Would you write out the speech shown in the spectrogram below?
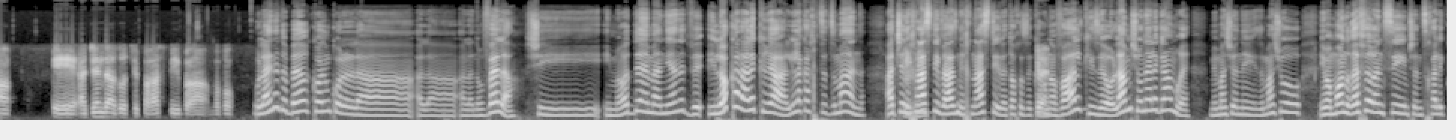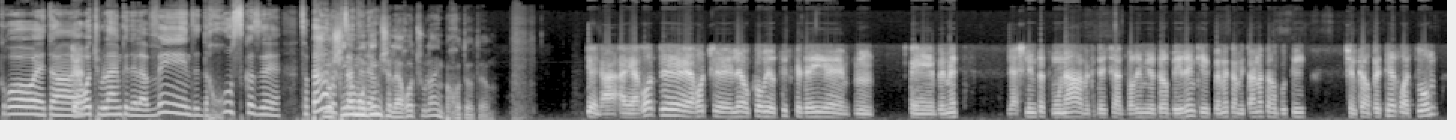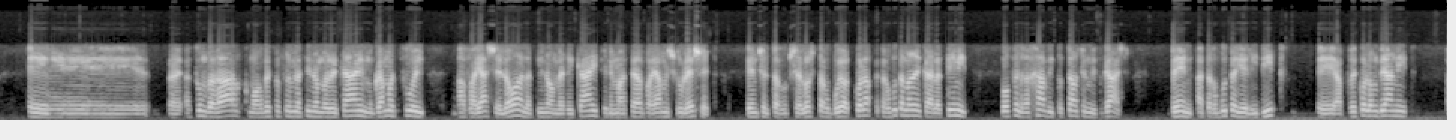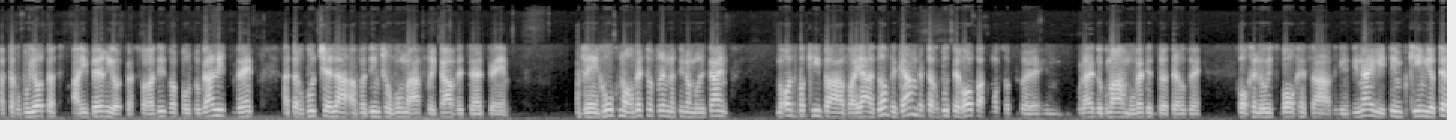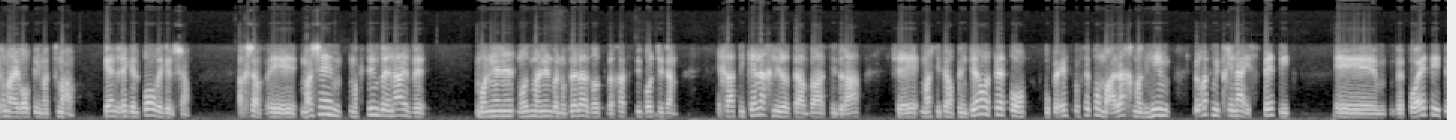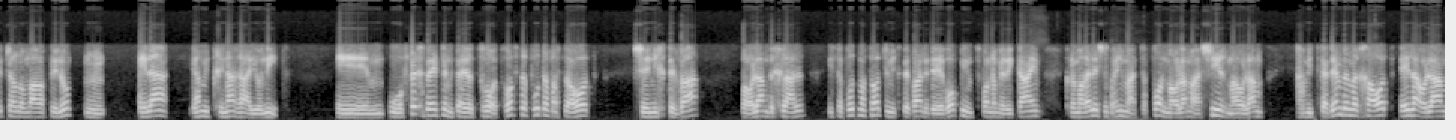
האג'נדה הזאת שפרסתי במבוא. אולי נדבר קודם כל על, ה, על, ה, על הנובלה, שהיא מאוד uh, מעניינת, והיא לא קלה לקריאה, לי לקח קצת זמן עד שנכנסתי ואז נכנסתי לתוך איזה כן. קרנבל, כי זה עולם שונה לגמרי ממה שאני... זה משהו עם המון רפרנסים, שאני צריכה לקרוא את ההערות שוליים כדי להבין, זה דחוס כזה. תספר לנו קצת 30 עליה. עמודים של הערות שוליים, פחות או יותר. כן, ההערות זה הערות שלאו קורי הוסיף כדי אה, אה, באמת להשלים את התמונה וכדי שהדברים יהיו יותר בהירים, כי באמת המטען התרבותי של קרפטר הוא עצום. אה, עצום ורב, כמו הרבה סופרים לטינו-אמריקאים, הוא גם מצוי בהוויה שלו, הלטינו-אמריקאית, שלמעשה הוויה משולשת, כן, של תר... שלוש תרבויות. כל תרבות אמריקה הלטינית באופן רחב היא תוצר של מפגש בין התרבות הילידית, אה, הפרה-קולומביאנית, התרבויות האיבריות, הספרדית והפורטוגלית, והתרבות של העבדים שהובאו מאפריקה וצאצאיהם. והוא, כמו הרבה סופרים לטינו-אמריקאים, מאוד בקיא בהוויה הזו, וגם בתרבות אירופה, כמו סופר, אולי הדוגמה המובהקת ביותר זה חורכה לואיס בורכס הארגנטינאי, לעיתים בקיאים יותר מהאירופים עצמם. כן, רגל פה, רגל שם. עכשיו, אה, מה שמקצין בעיניי ומאוד מעניין בנובלה הזאת, ואחת הסיבות שגם החלטתי כן להכליל אותה בסדרה, שמה שקרפנטר עושה פה, הוא עושה פה מהלך מדהים לא רק מבחינה אסתטית אה, ופואטית, אפשר לומר אפילו, אלא גם מבחינה רעיונית. אה, הוא הופך בעצם את היוצרות. רוב ספרות המסעות שנכתבה בעולם בכלל, היא ספרות מסעות שנכתבה על ידי אירופים, צפון אמריקאים, כלומר אלה שבאים מהצפון, מהעולם העשיר, מהעולם המתקדם במרכאות, אל העולם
